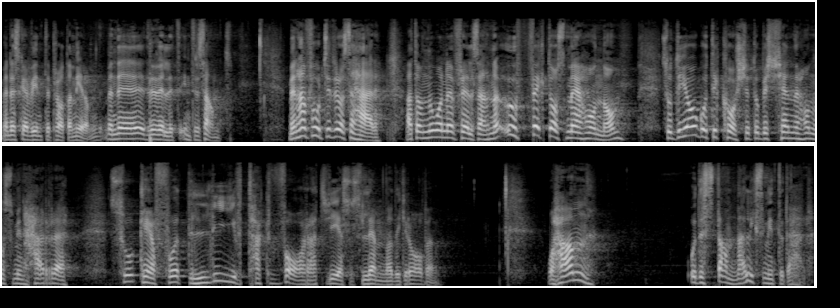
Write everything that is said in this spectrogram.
Men det ska vi inte prata mer om, men det är väldigt intressant. Men han fortsätter då så här, att om någon är frälsare, han har uppväckt oss med honom. Så då jag går till korset och bekänner honom som min Herre, så kan jag få ett liv tack vare att Jesus lämnade graven. Och han och det stannar liksom inte där.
